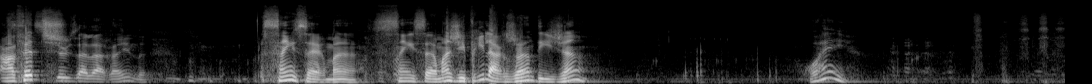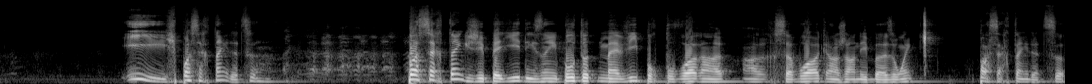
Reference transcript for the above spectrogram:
En fait, je- Excuse à la reine. sincèrement, sincèrement, j'ai pris l'argent des gens. Ouais. Je suis pas certain de ça. Pas certain que j'ai payé des impôts toute ma vie pour pouvoir en, recevoir quand j'en ai besoin. Pas certain de ça.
